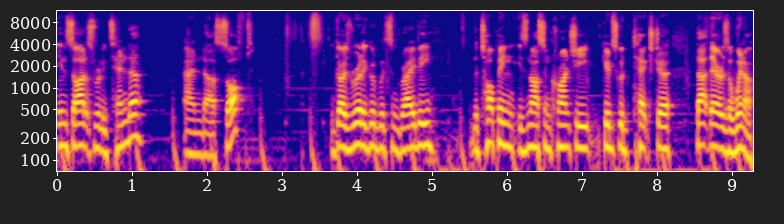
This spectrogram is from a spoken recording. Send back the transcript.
Inside it's really tender and uh, soft. It goes really good with some gravy. The topping is nice and crunchy, gives good texture. That there is a winner.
